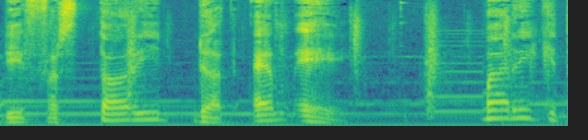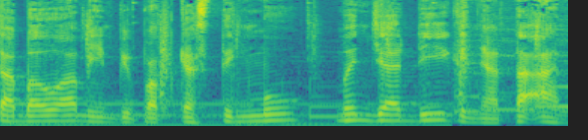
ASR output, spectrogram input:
di firststory.me. Mari kita bawa mimpi podcastingmu menjadi kenyataan.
